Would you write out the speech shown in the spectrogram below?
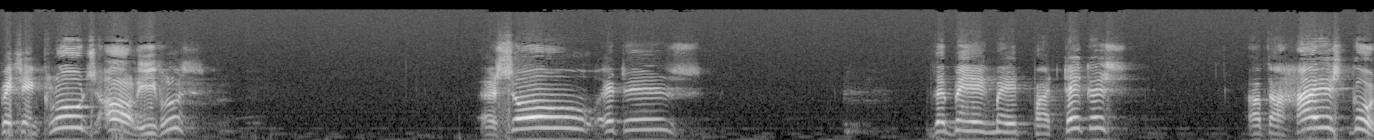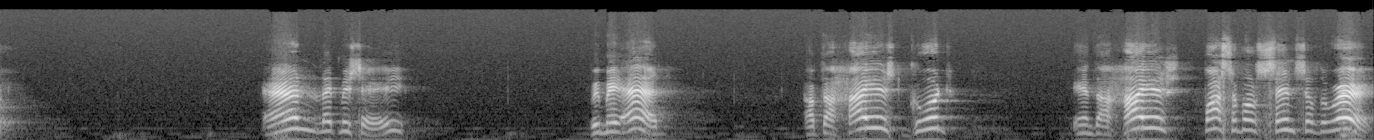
which includes all evils, uh, so it is the being made partakers of the highest good. And let me say, we may add, of the highest good in the highest possible sense of the word.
